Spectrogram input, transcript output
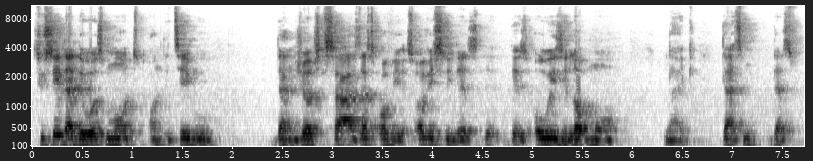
to say that there was more on the table than just SARS, that's obvious. Obviously, there's there's always a lot more like that's that's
